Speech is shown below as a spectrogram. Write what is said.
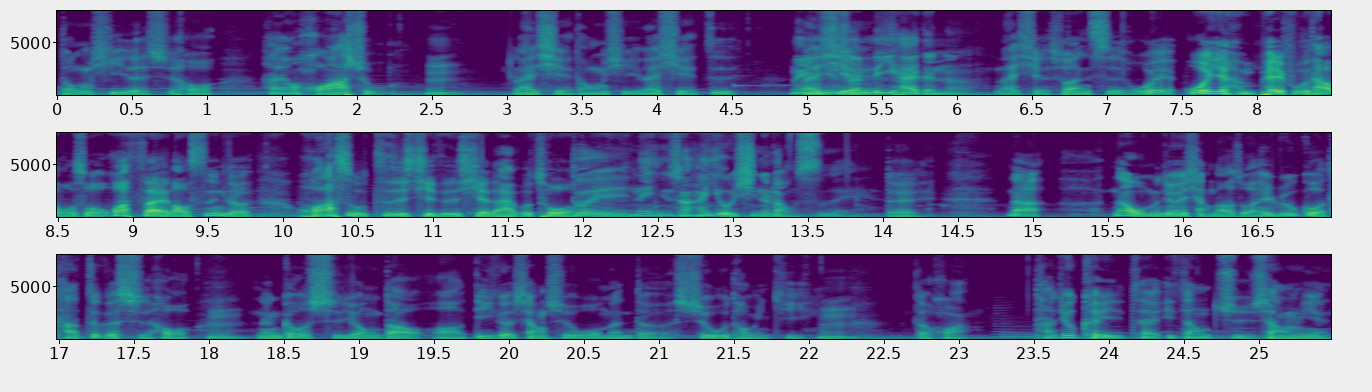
东西的时候，他用滑鼠。嗯，来写东西，来写字，那已经算厉害的呢。来写算是，我也我也很佩服他。我说，哇塞，老师你的滑鼠字其实写的还不错。对，那已经算很有心的老师哎。对，那那我们就会想到说，哎、欸，如果他这个时候，嗯，能够使用到哦、呃，第一个像是我们的实物投影机，嗯，的话，他就可以在一张纸上面，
